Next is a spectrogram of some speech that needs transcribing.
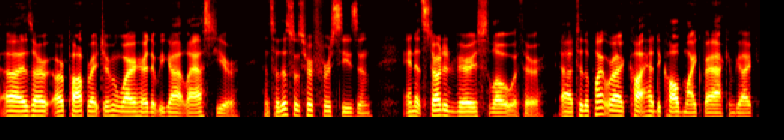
uh, is our, our pop, right? German wirehair that we got last year. And so this was her first season. And it started very slow with her uh, to the point where I ca- had to call Mike back and be like,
